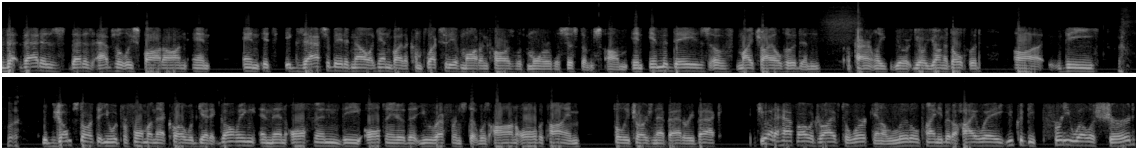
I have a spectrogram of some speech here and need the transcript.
That that is that is absolutely spot on, and and it's exacerbated now again by the complexity of modern cars with more of the systems. Um, in in the days of my childhood and apparently your your young adulthood, uh, the the jump start that you would perform on that car would get it going, and then often the alternator that you referenced that was on all the time, fully charging that battery back. If you had a half hour drive to work and a little tiny bit of highway, you could be pretty well assured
